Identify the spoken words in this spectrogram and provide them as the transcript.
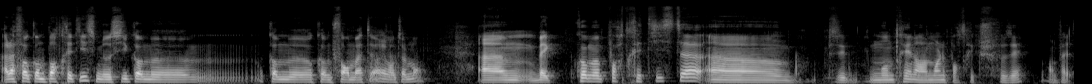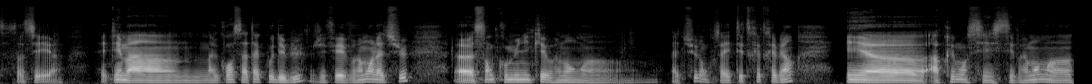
à la fois comme portraitiste mais aussi comme euh, comme comme formateur éventuellement. Ben, comme portraitiste, j'ai montré normalement les portraits que je faisais. En fait, ça c'est ça a été ma, ma grosse attaque au début. J'ai fait vraiment là-dessus, euh, sans communiquer vraiment euh, là-dessus. Donc ça a été très très bien. Et euh, après, moi, c'est vraiment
